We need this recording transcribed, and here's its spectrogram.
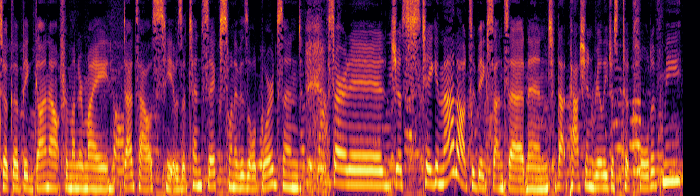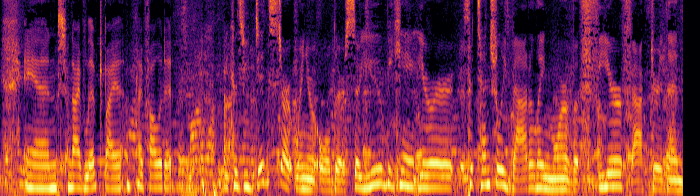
took a big gun out from under my dad's house. It was a 10.6, one of his old boards, and started just taking that out to Big Sunset. And that passion really just took hold of me, and I've lived by it. I followed it. Because you did start when you're older, so you became, you're potentially battling more of a fear factor than,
